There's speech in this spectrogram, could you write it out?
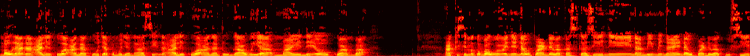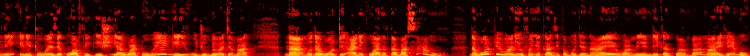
maulana alikuwa anakuja pamoja nasi na alikuwa anatugawia maeneo kwamba akisema kwamba wewe nenda upande wa kaskazini na mimi naenda upande wa kusini ili tuweze kuwafikishia watu wengi ujumbe wa jamaat. Na muda wote alikuwa anatabasamu na wote waliofanya kazi pamoja naye wameandika kwamba marehemu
